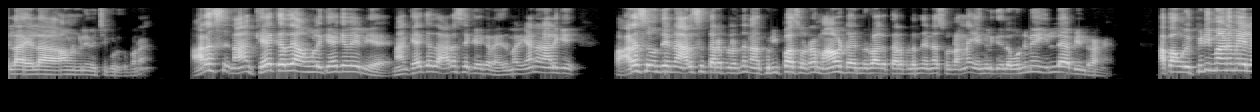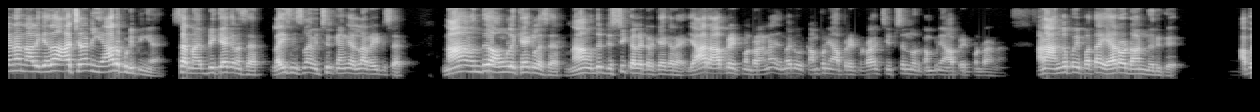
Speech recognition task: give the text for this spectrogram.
எல்லா எல்லா ஆவணங்களையும் வச்சு கொடுக்க போகிறேன் அரசு நான் கேட்கறதே அவங்களுக்கு கேட்கவே இல்லையே. நான் கேட்கறது அரசு கேட்குறேன். இது மாதிரி ஏன்னா நாளைக்கு இப்போ அரசு வந்து என்ன அரசு தரப்புலேருந்து நான் குறிப்பாக சொல்கிறேன் மாவட்ட நிர்வாக தரப்புலேருந்து என்ன சொல்கிறாங்கன்னா எங்களுக்கு இதில் ஒன்றுமே இல்லை அப்படின்றாங்க. அப்போ அவங்களுக்கு பிடிமானமே இல்லைன்னா நாளைக்கு ஏதாவது ஆச்சுன்னா நீ யாரை பிடிப்பீங்க? சார் நான் இப்படி கேட்குறேன் சார். லைசன்ஸ்லாம் வச்சிருக்காங்க எல்லாம் ரைட்டு சார். நான் வந்து அவங்களை கேட்கல சார். நான் வந்து டிஸ்ட்ரிக்ட் கலெக்டர் கேட்குறேன். யார் ஆப்ரேட் பண்றாங்கன்னா இது மாதிரி ஒரு கம்பெனி ஆப்ரேட் பண்றாங்க சிப்சன் ஒரு கம்பெனி ஆப்ரேட் பண்ணுறாங்க ஆனா அங்க போய் பார்த்தா ஏரோடான் இருக்கு. அப்போ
